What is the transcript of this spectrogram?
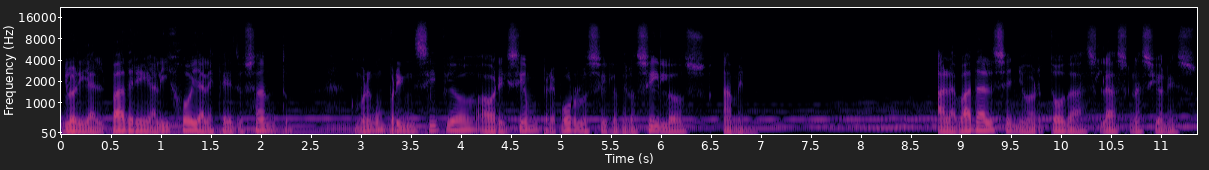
Gloria al Padre, al Hijo y al Espíritu Santo, como en un principio, ahora y siempre, por los siglos de los siglos. Amén. Alabad al Señor todas las naciones.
